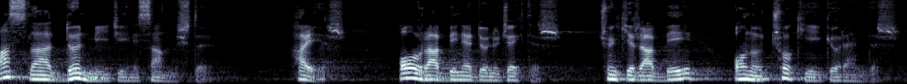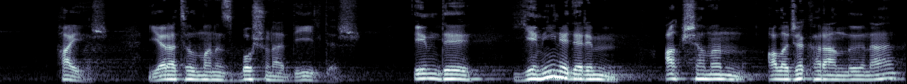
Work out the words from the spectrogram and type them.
asla dönmeyeceğini sanmıştı. Hayır, o Rabbine dönecektir. Çünkü Rabbi onu çok iyi görendir. Hayır, yaratılmanız boşuna değildir. İmdi yemin ederim akşamın alacakaranlığına,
